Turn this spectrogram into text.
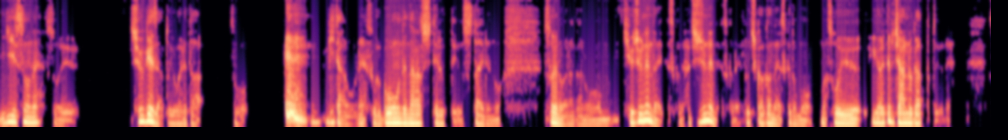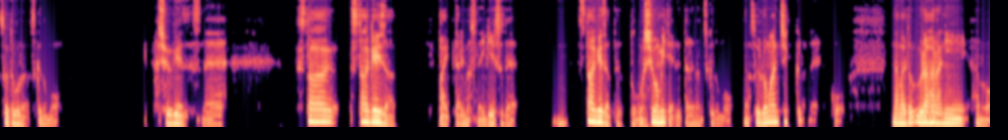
イギリスのね、そういう、シューゲイザーと言われた、そう、ギターをね、すごい高音で鳴らしてるっていうスタイルの、そういうのがなんかあの、90年代ですかね、80年代ですかね、どっちかわかんないですけども、まあそういう言われてるジャンルがあったというね、そういうところなんですけども、シューゲイズですね。スター、スターゲイザーパイってありますね、イギリスで。スターゲイザーってと星を見てるってあれなんですけども、そういうロマンチックなね、こう、名前と裏腹に、あの、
